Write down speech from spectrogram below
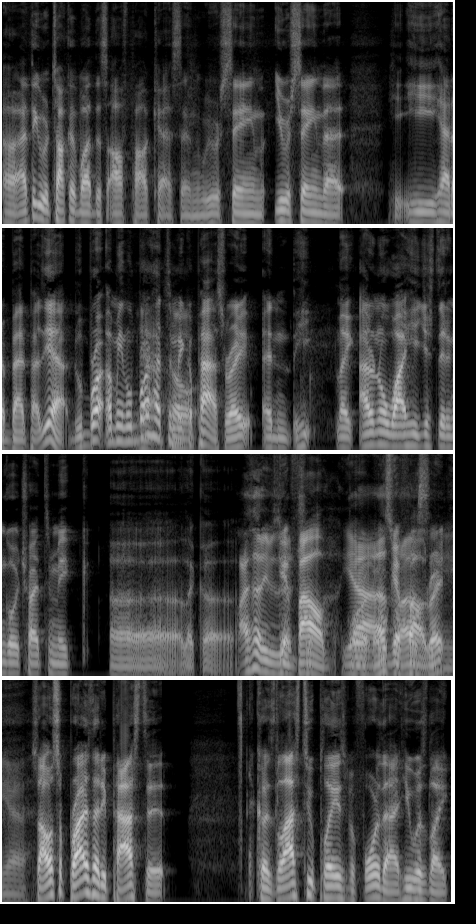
Uh, I think we were talking about this off podcast, and we were saying you were saying that he, he had a bad pass. Yeah, LeBron. I mean, LeBron Yeah, had to make a pass, right? And he like I don't know why he just didn't go try to make uh like a I thought he was get fouled. try- Yeah, or- or get what I was fouled, right? yeah. So I was surprised that he passed it because the last two plays before that he was like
